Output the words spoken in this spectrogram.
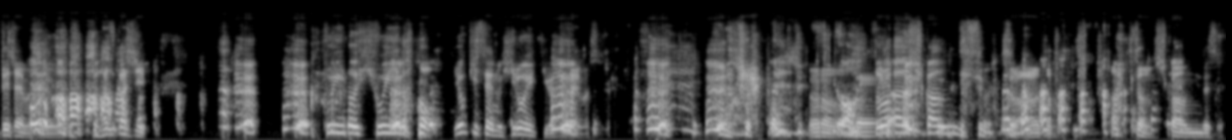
出ちゃいましたよ。恥ずかしい。不意の、不意の、予期せぬひろゆきが出ちゃいました。うん、それは主観ですよ。それはあなたのあなたの主観ですよ。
